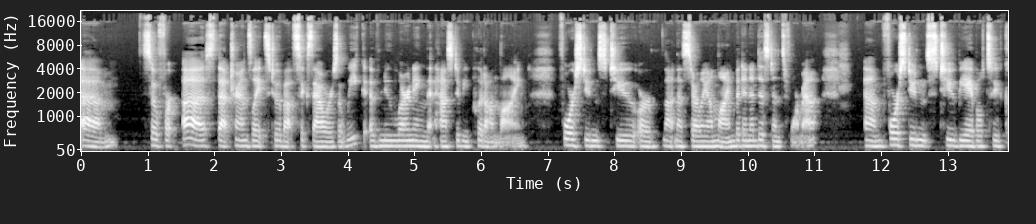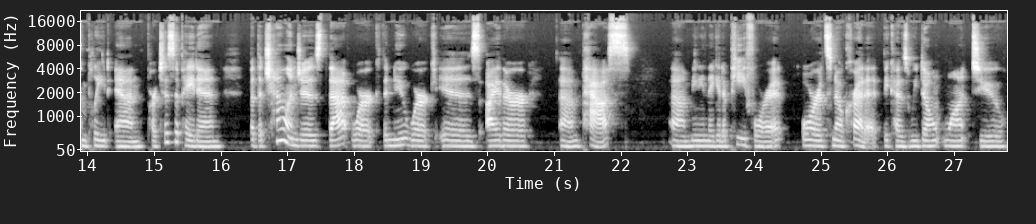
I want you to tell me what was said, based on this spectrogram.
Um, so for us, that translates to about six hours a week of new learning that has to be put online for students to, or not necessarily online, but in a distance format, um, for students to be able to complete and participate in. But the challenge is that work, the new work, is either um, pass, um, meaning they get a P for it, or it's no credit because we don't want to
